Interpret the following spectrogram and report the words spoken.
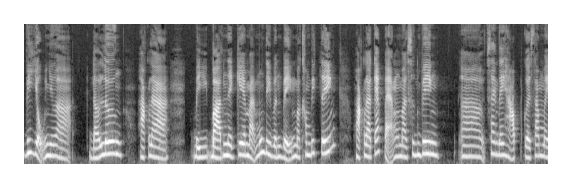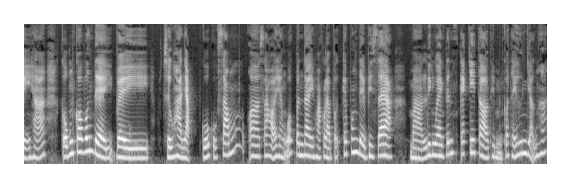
ví dụ như là đỡ lương hoặc là bị bệnh này kia mà muốn đi bệnh viện mà không biết tiếng hoặc là các bạn mà sinh viên à, sang đây học rồi xong mày hả cũng có vấn đề về sự hòa nhập của cuộc sống à, xã hội Hàn Quốc bên đây hoặc là các vấn đề visa mà liên quan đến các giấy tờ thì mình có thể hướng dẫn hết.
